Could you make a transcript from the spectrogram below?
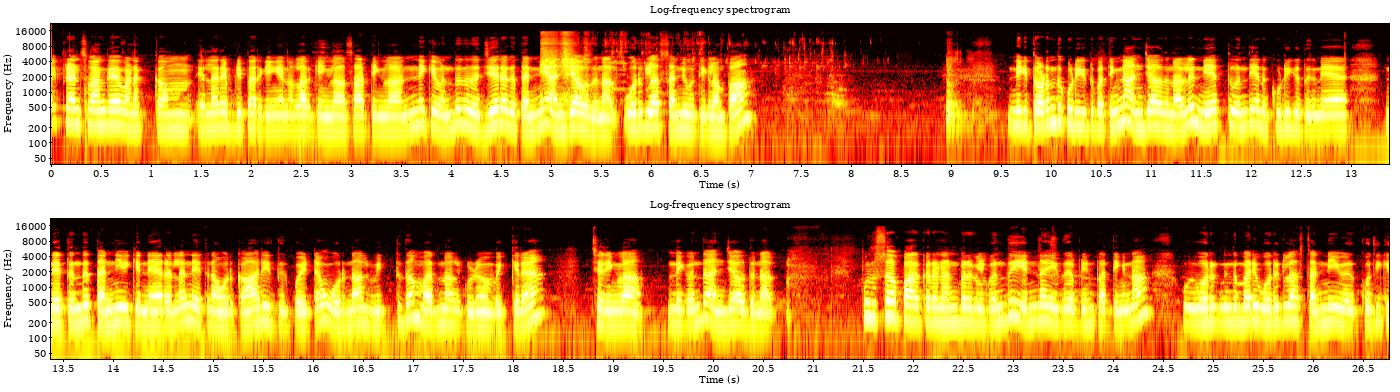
ஹாய் ஃப்ரெண்ட்ஸ் வாங்க வணக்கம். எல்லோரும் எப்படிப்பா இருக்கீங்க? நல்லா இருக்கீங்களா? சாப்பிட்டீங்களா? இன்றைக்கி வந்து இந்த ஜீரக தண்ணி அஞ்சாவது நாள். ஒரு கிளாஸ் தண்ணி ஊற்றிக்கலாம்ப்பா இன்றைக்கி தொடர்ந்து குடிக்கிட்டு பார்த்தீங்கன்னா அஞ்சாவது நாள். நேற்று வந்து எனக்கு குடிக்கிறதுக்கு நே நேற்று வந்து தண்ணி வைக்க நேரம் இல்லை. நேற்று நான் ஒரு காரியத்துக்கு போயிட்டேன். ஒரு நாள் விட்டு தான் மறுநாள் குழ வைக்கிறேன். சரிங்களா? இன்றைக்கி வந்து அஞ்சாவது நாள். புதுசாக பார்க்குற நண்பர்களுக்கு வந்து என்ன இது அப்படின்னு பார்த்தீங்கன்னா ஒரு இந்த மாதிரி ஒரு கிளாஸ் தண்ணி கொதிக்க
